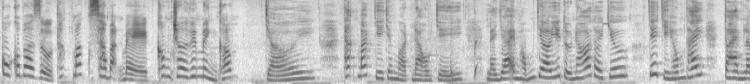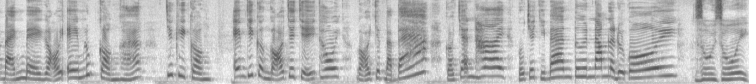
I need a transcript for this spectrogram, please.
Cô có bao giờ thắc mắc sao bạn bè không chơi với mình không? Trời thắc mắc gì cho mệt đầu chị? Là do em không chơi với tụi nó thôi chứ. Chứ chị không thấy toàn là bạn bè gọi em lúc cần hả? Chứ khi cần em chỉ cần gọi cho chị thôi. Gọi cho bà bá, gọi cho anh hai, gọi cho chị ba, anh tư, anh năm là được rồi. Rồi rồi,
